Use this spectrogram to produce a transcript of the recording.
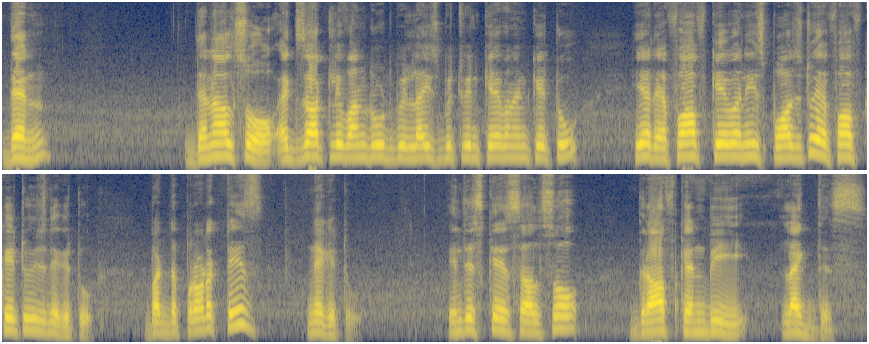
then, then also exactly one root will lies between k1 and k2, here f of k1 is positive, f of k2 is negative but the product is negative. In this case also graph can be like this,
